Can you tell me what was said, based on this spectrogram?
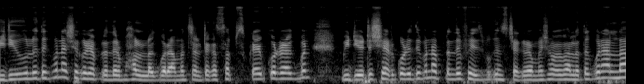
ভিডিওগুলো দেখবেন। আশা করি আপনাদের ভালো লাগবে। আর আমার চ্যানেলটাকে সাবস্ক্রাইব করে রাখবেন। ভিডিওটা শেয়ার করে দেবেন। আপনাদের ফেসবুক ইনস্টাগ্রামে সবাই ভালো থাকবেন। আল্লাহ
